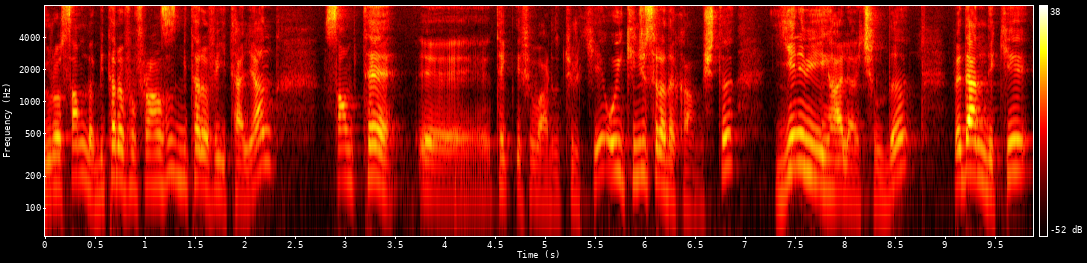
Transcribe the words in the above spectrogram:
Eurosam da bir tarafı Fransız bir tarafı İtalyan SAMT e, teklifi vardı Türkiye. O ikinci sırada kalmıştı. Yeni bir ihale açıldı ve dendi ki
